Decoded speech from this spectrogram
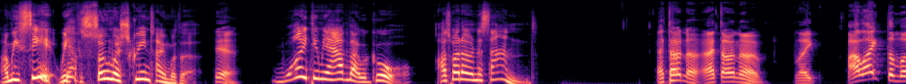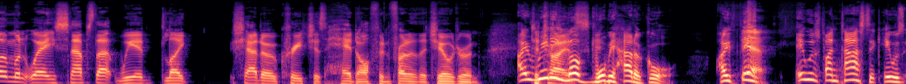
And we see it. We have so much screen time with her. yeah. Why didn't we have that with Gorr? That's what I don't understand. I don't know. I don't know. Like, I like the moment where he snaps that weird, like, shadow creature's head off in front of the children. I really love what we had of Gorr. I think Yeah. it was fantastic. It was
